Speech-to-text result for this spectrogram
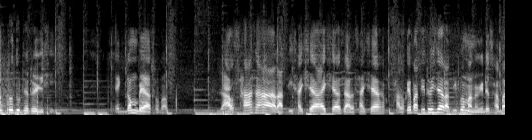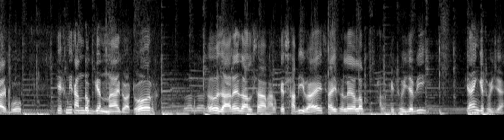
ওপৰত উঠাই থৈ গৈছি। একদম বেয়া স্বভাৱ। জাল চাহ চাহ, ৰাতি চাইছা আইছা, জাল চাইছা, ভালকে পাতি থৈ যা ৰাতিপুৱা মানুহকেইটা চাবা আহিব সেইখিনি কাণ্ড জ্ঞান নাই তহঁতৰ অ' যাৰে জাল চা ভালকে চাবি ভাই চাই পেলাই অলপ ভালকে থৈ যাবি। কেনেকে থৈ যা?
